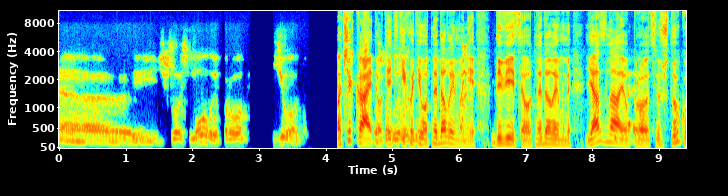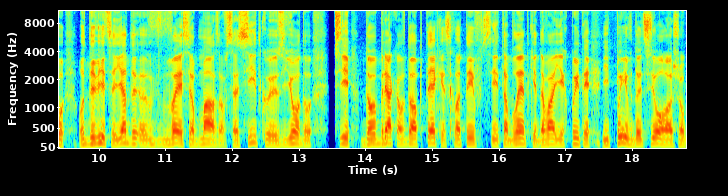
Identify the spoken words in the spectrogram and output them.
е, йшлось мови про йод. Почекайте, от я тільки хотів, от не дали мені. Дивіться, от не дали мені. Я знаю про цю штуку. От дивіться, я весь обмазався сіткою з йоду, всі добрякав до аптеки, схватив ці таблетки, давай їх пити і пив до цього, щоб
